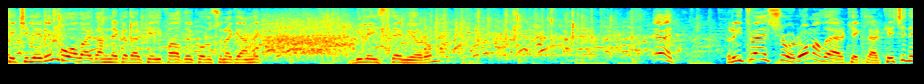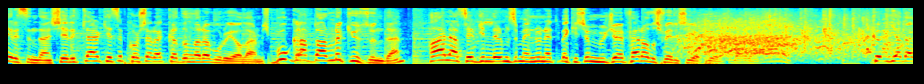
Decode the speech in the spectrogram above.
Keçilerin bu olaydan ne kadar keyif aldığı konusuna gelmek bile istemiyorum. Evet, ritüel şu. Romalı erkekler keçi derisinden şeritler kesip koşarak kadınlara vuruyorlarmış. Bu gaddarlık yüzünden hala sevgililerimizi memnun etmek için mücevher alışverişi yapıyoruz. Ya da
